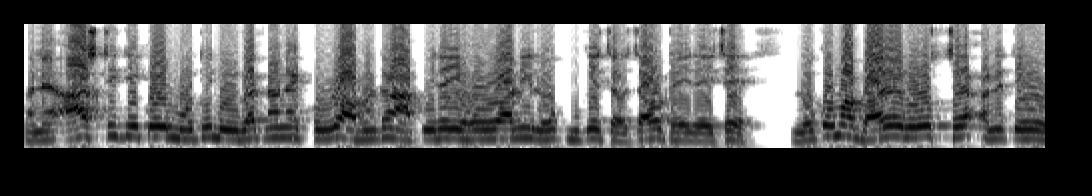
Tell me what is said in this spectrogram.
અને આ સ્થિતિ કોઈ મોટી દુર્ઘટનાને ખુલ્લું આમંત્રણ આપી રહી હોવાની લોકમુખે ચર્ચાઓ થઈ રહી છે. લોકોમાં ભારે રોષ છે અને તેઓ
